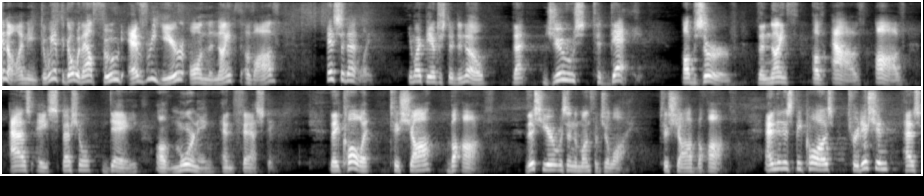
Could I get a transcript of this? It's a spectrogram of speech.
you know, I mean, do we have to go without food every year on the 9th of Av? Incidentally, you might be interested to know that Jews today observe the 9th of Av, Av as a special day of mourning and fasting. They call it Tisha B'Av. This year was in the month of July, Tisha B'Av. And it is because tradition has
